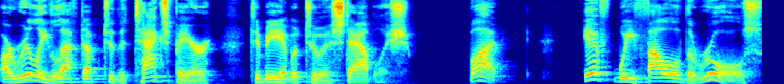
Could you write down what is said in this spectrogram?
are really left up to the taxpayer to be able to establish. But if we follow the rules,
